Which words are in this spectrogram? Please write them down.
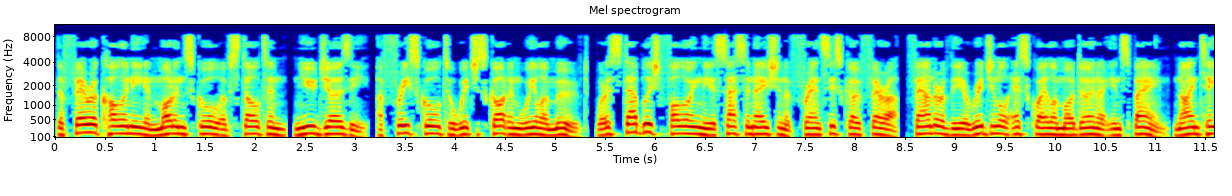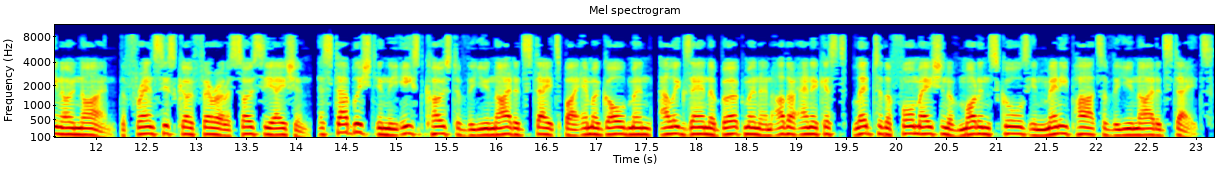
The Ferrer Colony and Modern School of Stelton, New Jersey, a free school to which Scott and Wheeler moved, were established following the assassination of Francisco Ferrer, founder of the original Escuela Moderna in Spain 1909 the Francisco Ferrer Association, established in the east coast of the United States by Emma Goldman, Alexander Berkman and other anarchists, led to the formation of modern schools in many parts of the United States.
